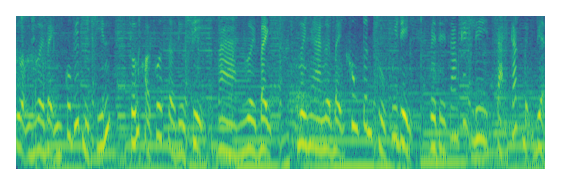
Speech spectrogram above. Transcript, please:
tượng người bệnh COVID-19 trốn khỏi cơ sở điều trị và người bệnh, người nhà người bệnh không tuân thủ quy định về thời gian cách ly tại các bệnh viện.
